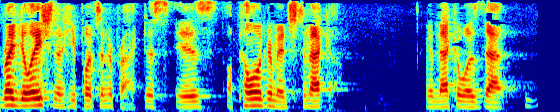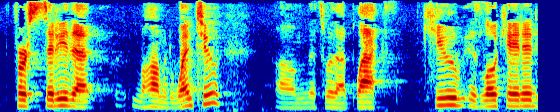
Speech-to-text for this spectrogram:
regulation that he puts into practice is a pilgrimage to Mecca. And Mecca was that first city that Muhammad went to. Um, that's where that black cube is located.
